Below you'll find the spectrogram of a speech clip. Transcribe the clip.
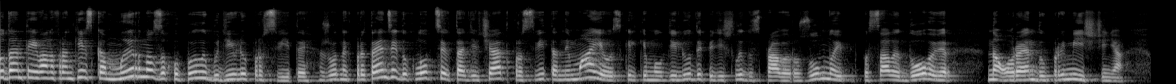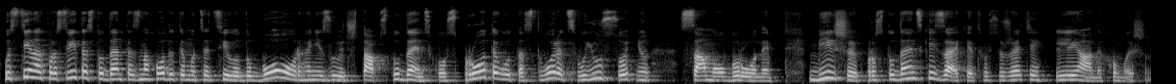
Студенти Івано-Франківська мирно захопили будівлю просвіти. Жодних претензій до хлопців та дівчат просвіта немає, оскільки молоді люди підійшли до справи розумно і підписали договір на оренду приміщення. У стінах просвіти студенти знаходитимуться цілодобово, організують штаб студентського спротиву та створять свою сотню самооборони. Більше про студентський захід у сюжеті Ліліани Хомишин.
